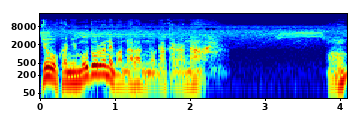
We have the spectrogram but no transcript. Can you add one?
城下に戻らねばならんのだからな。ん？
